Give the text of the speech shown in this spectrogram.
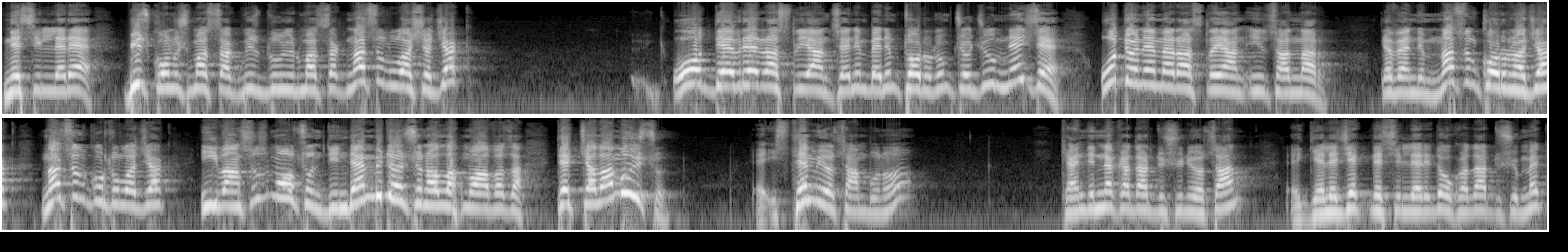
nesillere biz konuşmazsak, biz duyurmazsak nasıl ulaşacak? o devre rastlayan, senin benim torunum, çocuğum neyse, o döneme rastlayan insanlar, efendim nasıl korunacak, nasıl kurtulacak, imansız mı olsun, dinden mi dönsün Allah muhafaza, deccala mı uysun? E istemiyorsan bunu, kendin ne kadar düşünüyorsan, e, gelecek nesilleri de o kadar düşünmek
